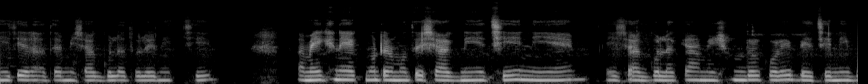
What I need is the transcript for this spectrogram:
নিজের হাতে আমি শাকগুলো তুলে নিচ্ছি। আমি এখানে এক মোটার মতো শাক নিয়েছি, নিয়ে এই শাকগুলোকে আমি সুন্দর করে বেছে নিব।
